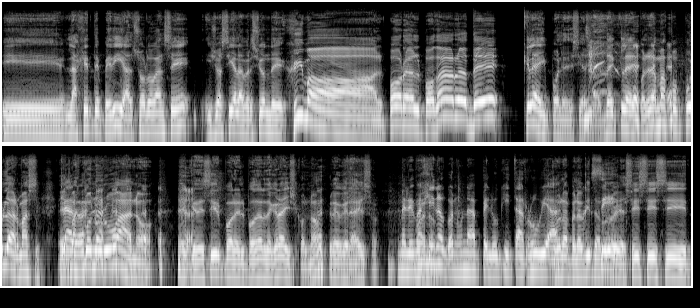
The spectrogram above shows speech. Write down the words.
y la gente pedía al sordo Gansé, y yo hacía la versión de He-Man por el poder de Claypole, le decía yo, de Claypole. Era más popular, más, eh, Claro. más conurbano eh, que decir por el poder de Grayskull, ¿no? Creo que era eso. Me lo Bueno, imagino con una peluquita rubia. con una peloquita Sí, rubia. Sí, sí, sí.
